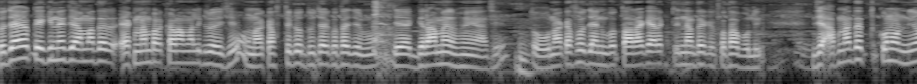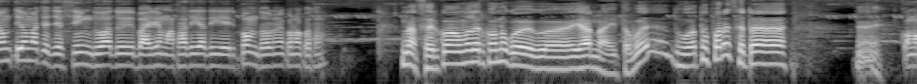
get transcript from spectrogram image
তো যাই হোক এখানে যে আমাদের এক নাম্বার কাড়া মালিক রয়েছে ওনার কাছ থেকেও দু চার কথা জানব যে গ্রামের হয়ে আছে। তো ওনার কাছেও জানব তার আগে আরেকটা এনাদেরকে কথা বলি যে আপনাদের কোনো নিয়ম টিয়ম আছে যে সিং ধোয়া ধুই বাইরে মাথা দিয়া দিয়ে এরকম ধরনের কোনো কথা? না সেরকম আমাদের কোনো ইয়া নাই তবে ধোয়াতে পারে সেটা হ্যাঁ কোনো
